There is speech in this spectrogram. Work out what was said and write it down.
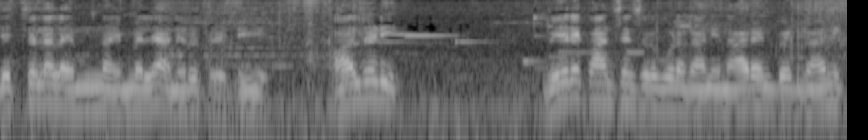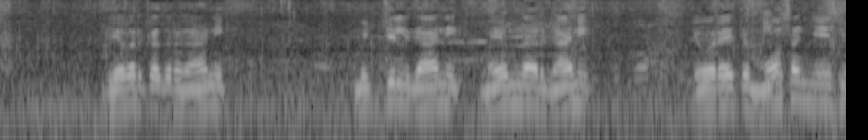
జడ్చెల్ల ఉన్న ఎమ్మెల్యే అనిరుద్ రెడ్డి. ఆల్రెడీ వేరే కాన్స్టిట్యున్సీలు కూడా కానీ నారాయణపేట కానీ దేవరకద్ర కానీ మిడ్జిల్ కానీ మేమ్నర్ కానీ ఎవరైతే మోసం చేసి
